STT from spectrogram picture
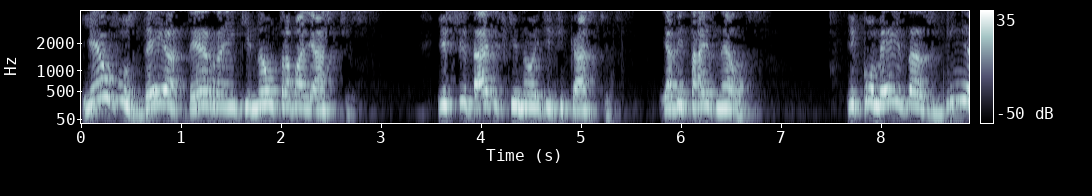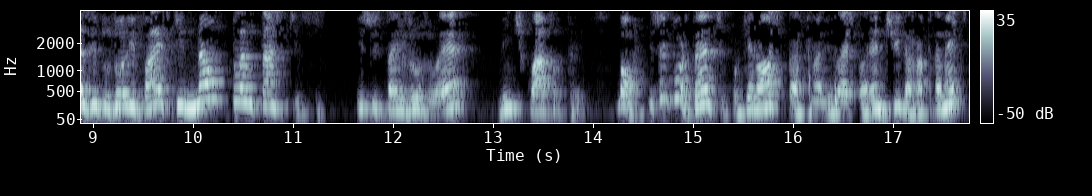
E eu vos dei a terra em que não trabalhastes, e cidades que não edificastes, e habitais nelas. E comeis das vinhas e dos olivais que não plantastes. Isso está em Josué 24, 3. Bom, isso é importante, porque nós, para finalizar a história antiga rapidamente,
